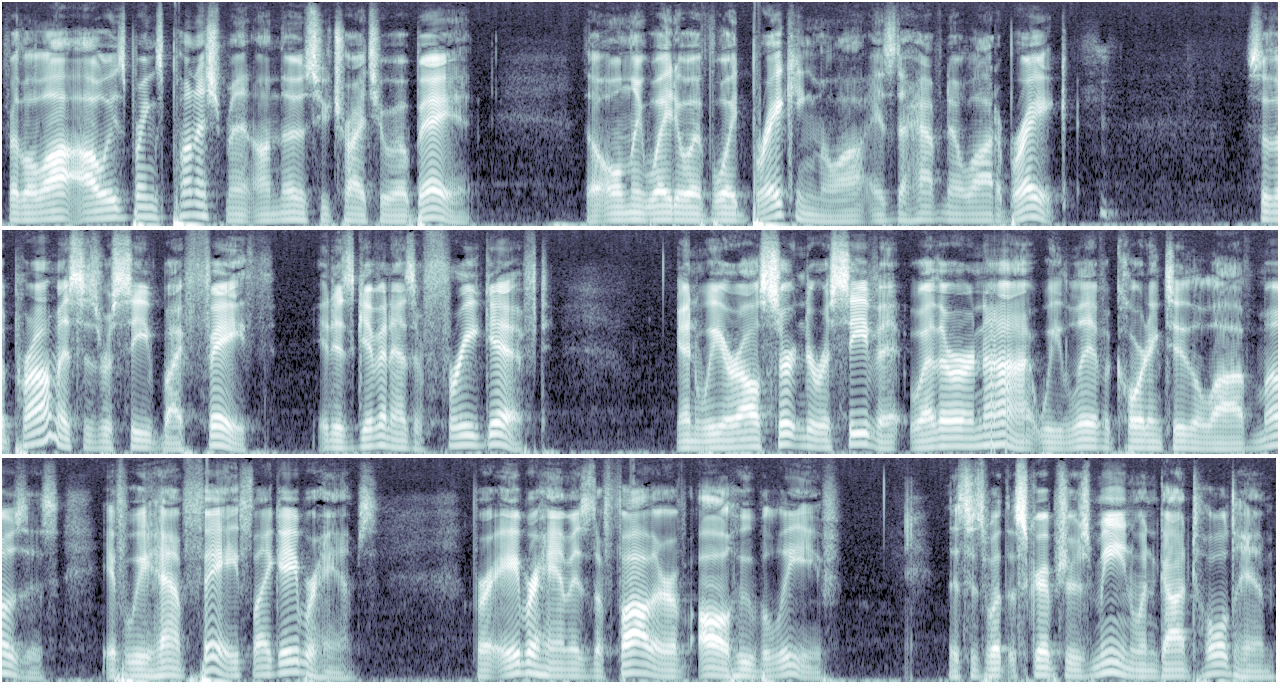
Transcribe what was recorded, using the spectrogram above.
For the law always brings punishment on those who try to obey it. The only way to avoid breaking the law is to have no law to break. So the promise is received by faith. It is given as a free gift. And we are all certain to receive it, whether or not we live according to the law of Moses, if we have faith like Abraham's. For Abraham is the father of all who believe. This is what the scriptures mean when God told him,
